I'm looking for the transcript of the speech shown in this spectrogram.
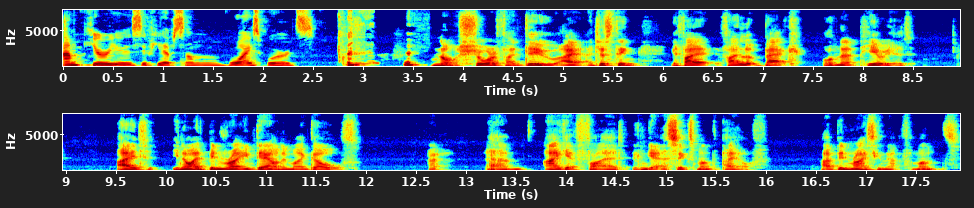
I'm curious if you have some wise words. Not sure if I do. I, I just think if I if I look back on that period, I'd you know I'd been writing down in my goals. I, um, I get fired and get a six month payoff. I've been writing that for months,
